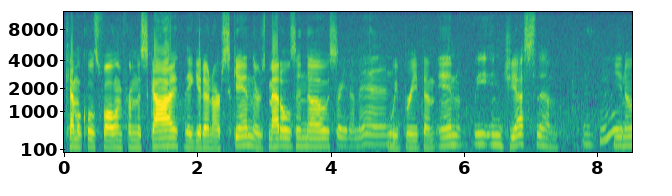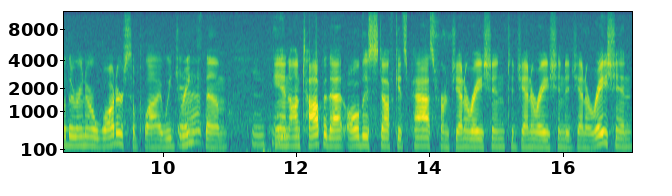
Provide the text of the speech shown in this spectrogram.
chemicals falling from the sky. They get in our skin. There's metals in those. Breathe them in. We breathe them in. We ingest them. Mhm. You know, they're in our water supply. We drink Yep. them. Mhm. And on top of that, all this stuff gets passed from generation to generation to generation.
